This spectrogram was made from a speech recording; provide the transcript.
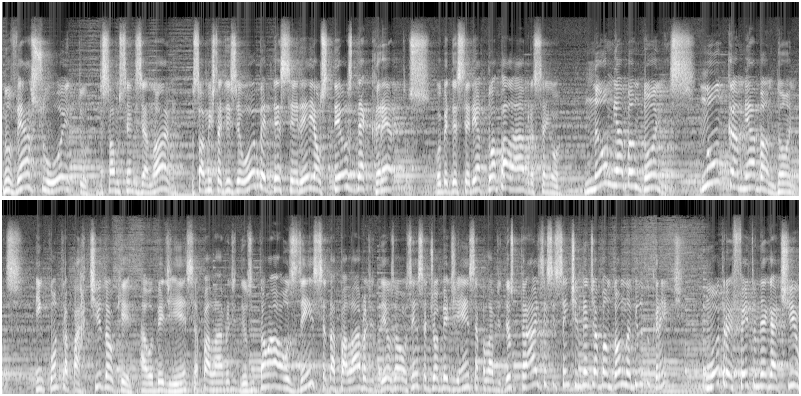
No verso 8 do Salmo 119, o salmista diz: Eu obedecerei aos teus decretos, obedecerei a tua palavra, Senhor. Não me abandones, nunca me abandones. Em contrapartida o que? A obediência à palavra de Deus. Então a ausência da palavra de Deus, a ausência de obediência à palavra de Deus, traz esse sentimento de abandono na vida do crente. Um outro efeito negativo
